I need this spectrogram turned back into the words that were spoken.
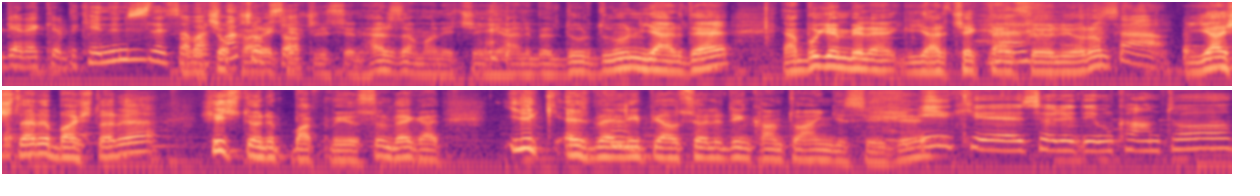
gerekirdi. Kendinizle Ama savaşmak çok, çok, zor. hareketlisin her zaman için yani böyle durduğun yerde yani bugün bile gerçekten söylüyorum sağ ol. yaşları başları hiç dönüp bakmıyorsun ve gayet ilk ezberleyip ya söylediğin kanto hangisiydi? İlk e, söylediğim kanto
